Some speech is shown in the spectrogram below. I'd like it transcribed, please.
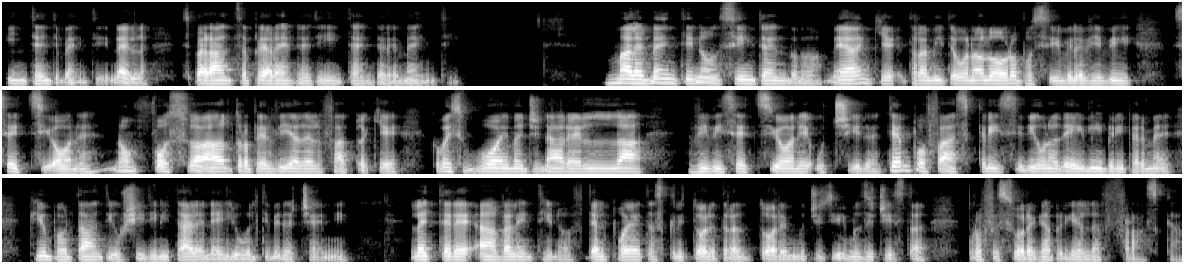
intendimenti, nella speranza perenne di intendere menti. Ma le menti non si intendono neanche tramite una loro possibile vivisezione, non fosse altro per via del fatto che, come si può immaginare, la vivisezione uccide. Tempo fa scrissi di uno dei libri per me più importanti usciti in Italia negli ultimi decenni Lettere a Valentinov del poeta, scrittore, traduttore, musicista, professore Gabriele Frasca.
